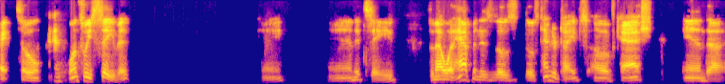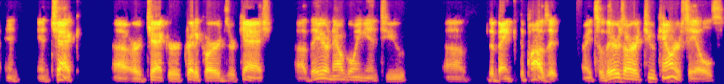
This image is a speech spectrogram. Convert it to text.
Right. So okay. once we save it, okay, and it's saved. So now what happened is those those tender types of cash and uh, and and check uh, or check or credit cards or cash, uh, they are now going into uh, the bank deposit, right? So there's our two counter sales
